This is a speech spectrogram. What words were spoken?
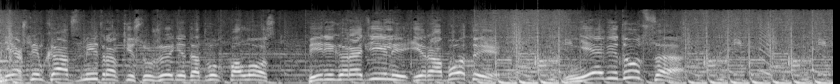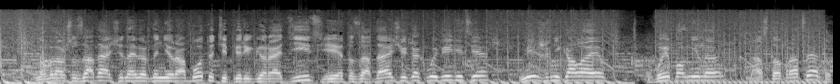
Внешний МКАД Дмитровки сужение до двух полос. Перегородили и работы не ведутся. Ну, потому что задача, наверное, не работать и перегородить. И эта задача, как вы видите, Миша Николаев, выполнена на 100%.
